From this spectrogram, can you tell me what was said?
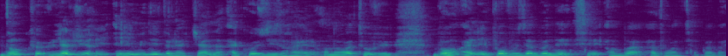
Donc, euh, l'Algérie éliminée de la Cannes à cause d'Israël. On aura tout vu. Bon, allez, pour vous abonner, c'est en bas à droite. Bye bye.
